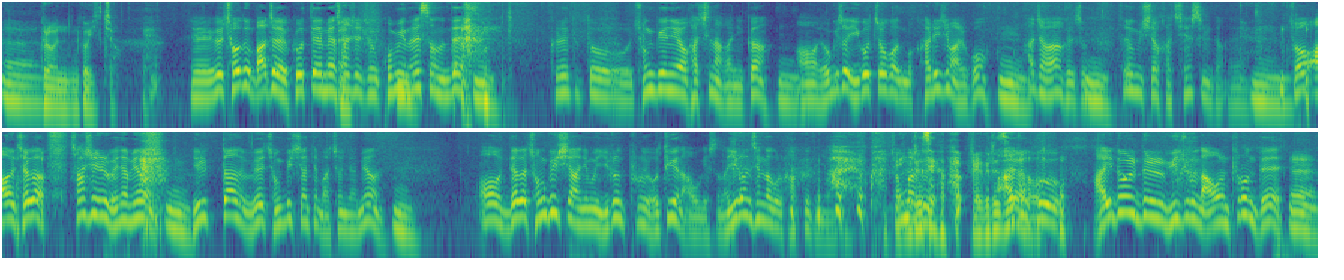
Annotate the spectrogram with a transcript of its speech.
어, 그런 거 있죠. 예. 예, 그 저도 맞아요. 그것 때문에 사실 좀 고민을 음. 했었는데 그래도 또 정변이와 같이 나가니까 음. 어, 여기서 이것저것 뭐 가리지 말고 음. 하자. 그래서 음. 서영민 씨와 같이 했습니다. 예. 음. 저 아, 제가 사실 왜냐면 음. 일단 왜 정빈 씨한테 맞췄냐면 음. 어, 내가 정빈 씨 아니면 이런 프로에 어떻게 나오겠어? 나 이런 생각으로 갔거든요. 왜 그러세요? 왜 그러세요? 아주 그 아이돌들 위주로 나오는 프로인데 예.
